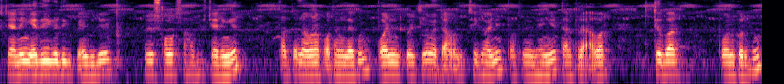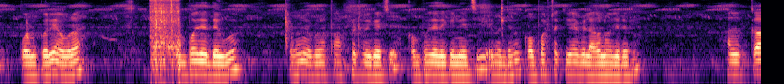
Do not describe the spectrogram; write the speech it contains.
স্টিয়ারিং এদিক পেঁচবে প্রচুর সমস্যা হবে স্টিয়ারিংয়ের তার জন্য আমরা প্রথমে দেখুন পয়েন্ট করেছিলাম, এটা আমাদের ঠিক হয়নি, প্রথমে ভেঙে তারপরে আবার দ্বিতীয়বার পয়েন্ট করব। পয়েন্ট করে আমরা কম্পাসে দেখব দেখুন এবার পারফেক্ট হয়ে গেছে। কম্পাসে দেখে নিয়েছি। এবার দেখুন কম্পাসটা কীভাবে লাগানো হয়েছে দেখুন হালকা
